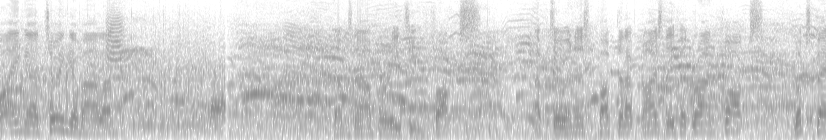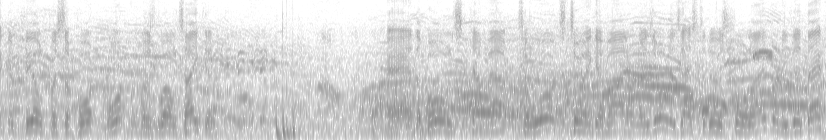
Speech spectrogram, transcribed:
Va'aiga Tuigamala. Comes now for Iti. Fox up to Innes. Popped it up nicely for Grant Fox. Looks back in field for support. Morton was well taken. And the ball's come out towards Tuigamala, and he's, all he has to do is fall over, and he did that.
